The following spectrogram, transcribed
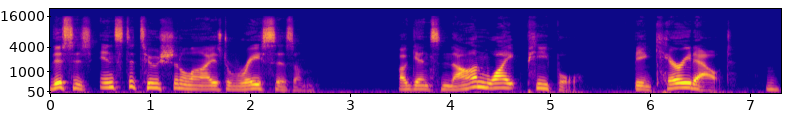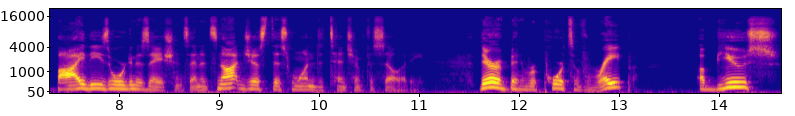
This is institutionalized racism against non white people being carried out by these organizations. And it's not just this one detention facility. There have been reports of rape, abuse,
